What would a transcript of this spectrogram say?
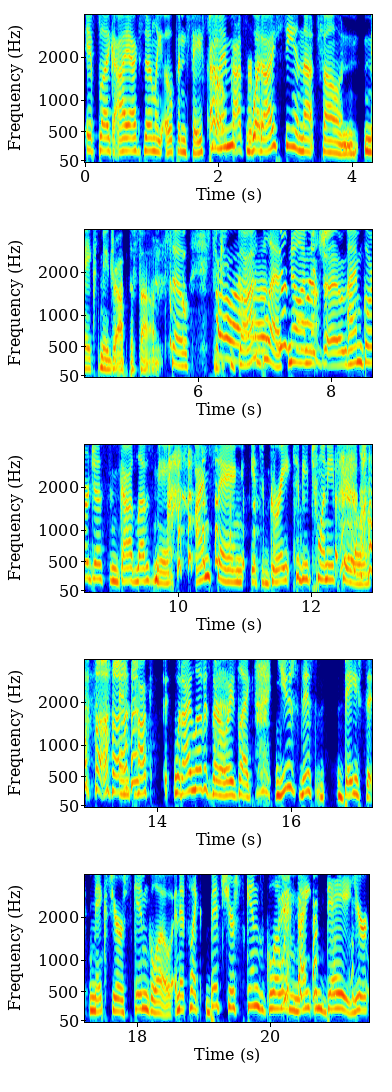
if like I accidentally open FaceTime, Oh, what I see in that phone makes me drop the phone. So God bless. No, I'm not. I'm gorgeous and God loves me. I'm saying it's great to be 22 and talk. What I love is they're always like, use this base that makes your skin glow. And it's like, bitch, your skin's glowing night and day. You're,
